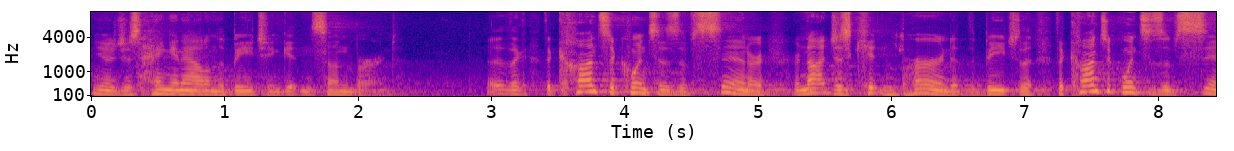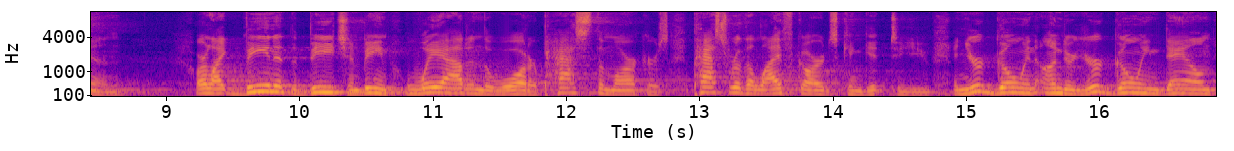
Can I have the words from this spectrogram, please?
you know, just hanging out on the beach and getting sunburned. Uh, the, the consequences of sin are, are not just getting burned at the beach. The, the consequences of sin are like being at the beach and being way out in the water, past the markers, past where the lifeguards can get to you. And you're going under, you're going down,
